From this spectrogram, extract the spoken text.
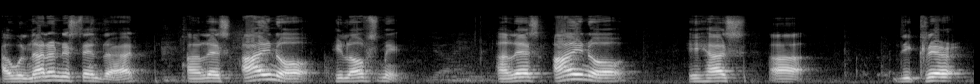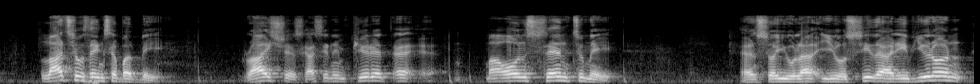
I will not understand that unless I know he loves me unless I know He has uh, declared lots of things about me. Righteous, hasn't imputed uh, my own sin to me. And so you will, you will see that if you don't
